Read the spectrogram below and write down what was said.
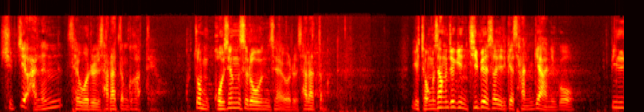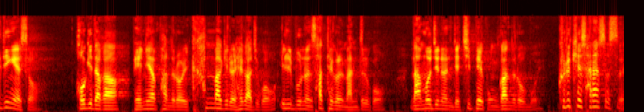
쉽지 않은 세월을 살았던 것 같아요. 좀 고생스러운 세월을 살았던 것 같아요. 이게 정상적인 집에서 이렇게 산 게 아니고 빌딩에서 거기다가 베니아판으로 칸막이를 해가지고 일부는 사택을 만들고 나머지는 이제 집회 공간으로 뭐 그렇게 살았었어요.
